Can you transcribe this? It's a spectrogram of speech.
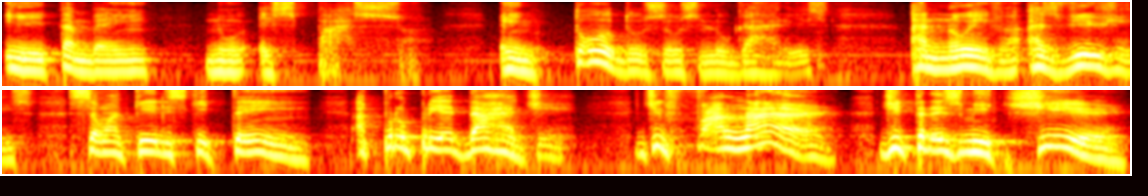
e também no espaço, em todos os lugares. A noiva, as virgens, são aqueles que têm a propriedade de falar, de transmitir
